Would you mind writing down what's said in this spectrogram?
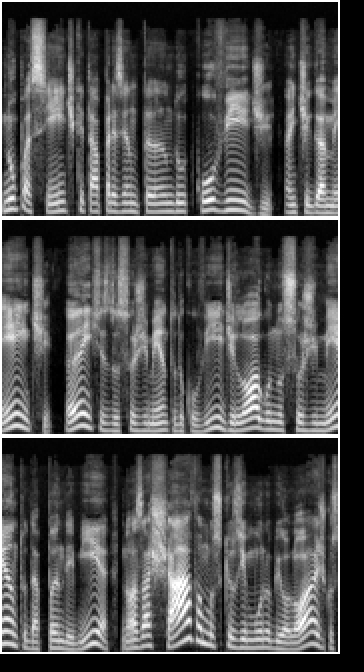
no paciente que está apresentando Covid. Antigamente, antes do surgimento do Covid, logo no surgimento da pandemia, nós achávamos que os imunobiológicos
